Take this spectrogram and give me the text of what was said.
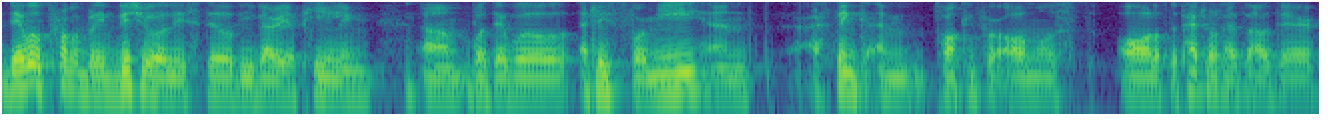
they will probably visually still be very appealing, um, but they will, at least for me, and I think I'm talking for almost all of the petrol heads out there,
